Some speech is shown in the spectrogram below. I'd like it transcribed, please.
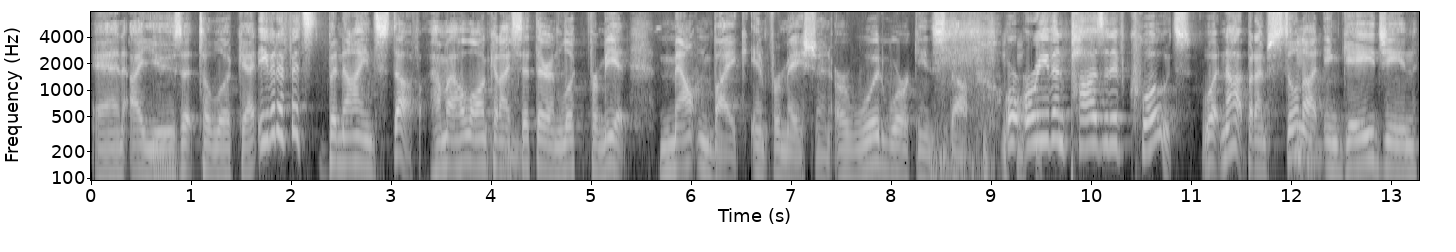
and I use it to look at, even if it's benign stuff. How, how long can I hmm. sit there and look for me at mountain bike information or woodworking stuff, or, or even positive quotes, whatnot? But I'm still not hmm. engaging."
